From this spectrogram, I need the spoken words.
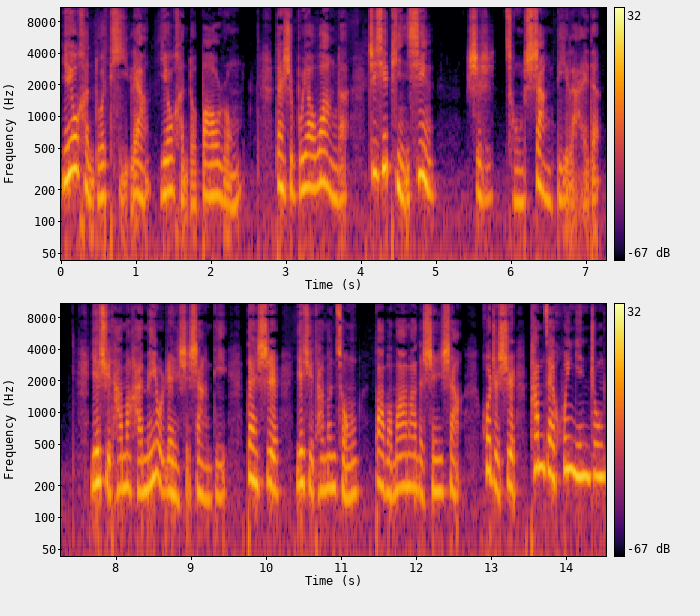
也有很多体谅，也有很多包容。但是不要忘了，这些品性是从上帝来的。也许他们还没有认识上帝，但是也许他们从爸爸妈妈的身上，或者是他们在婚姻中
